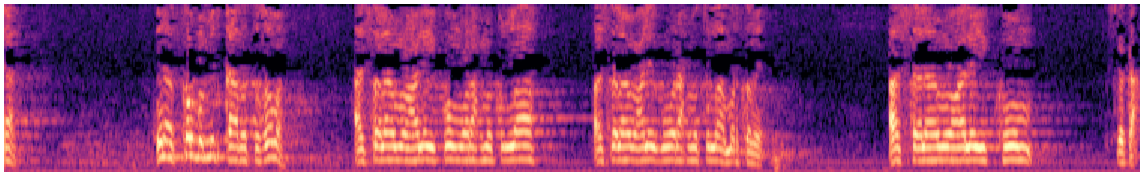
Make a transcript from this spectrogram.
Ya inaad kolba mid qaadato sooma assalaamu calaykum waraxmat ullah assalaamu calaykum waraxmat ullah mar samee. Assalaamu calaykum iska kac.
